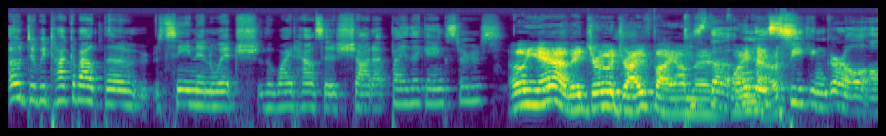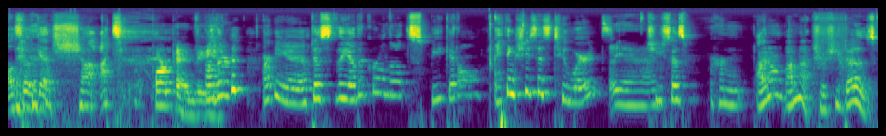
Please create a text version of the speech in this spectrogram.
Oh, did we talk about the scene in which the White House is shot up by the gangsters? Oh yeah, they drew a drive-by on the, the White only House. speaking girl also gets shot. Poor Pendy. Are there, are, Yeah. Does the other girl not speak at all? I think she says two words. Yeah. She says her. I don't. I'm not sure she does.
